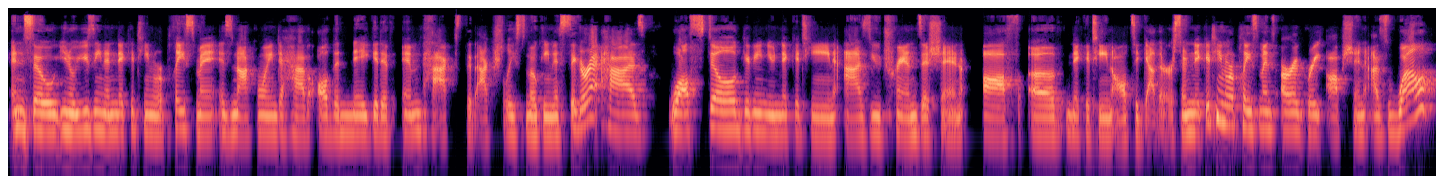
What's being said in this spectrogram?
And so, you know, using a nicotine replacement is not going to have all the negative impacts that actually actually smoking a cigarette has while still giving you nicotine as you transition off of nicotine altogether. So, nicotine replacements are a great option as well.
